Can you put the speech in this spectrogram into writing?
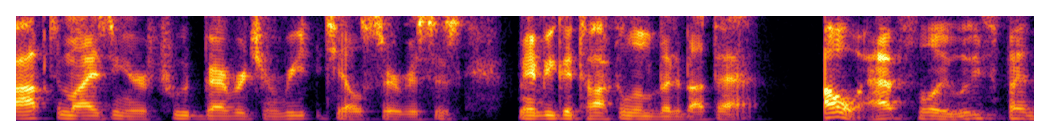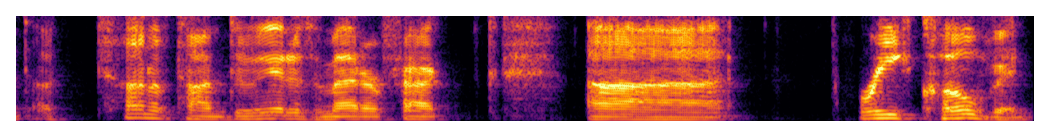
optimizing your food, beverage, and retail services. Maybe you could talk a little bit about that. Oh, absolutely. We spent a ton of time doing it. As a matter of fact, uh, pre COVID,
